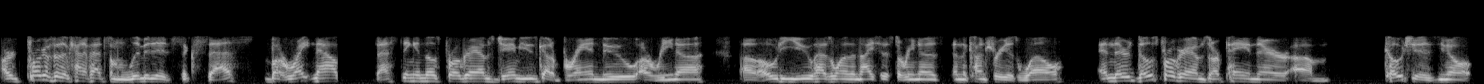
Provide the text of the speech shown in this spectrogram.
are programs that have kind of had some limited success, but right now, investing in those programs. JMU's got a brand new arena. Uh, ODU has one of the nicest arenas in the country as well. And those programs are paying their um, coaches, you know,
